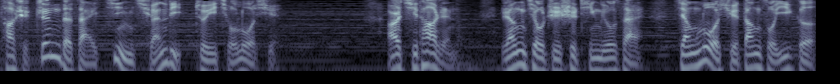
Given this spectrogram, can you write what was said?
他是真的在尽全力追求落雪，而其他人仍旧只是停留在将落雪当做一个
